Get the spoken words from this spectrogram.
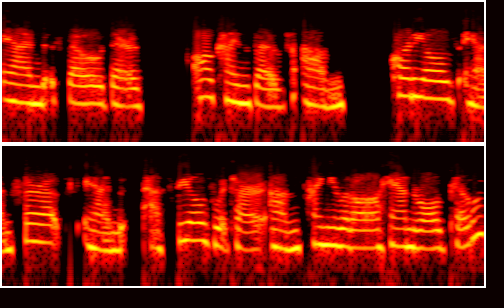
And so there's all kinds of um, cordials and syrups and pastilles, which are um, tiny little hand rolled pills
